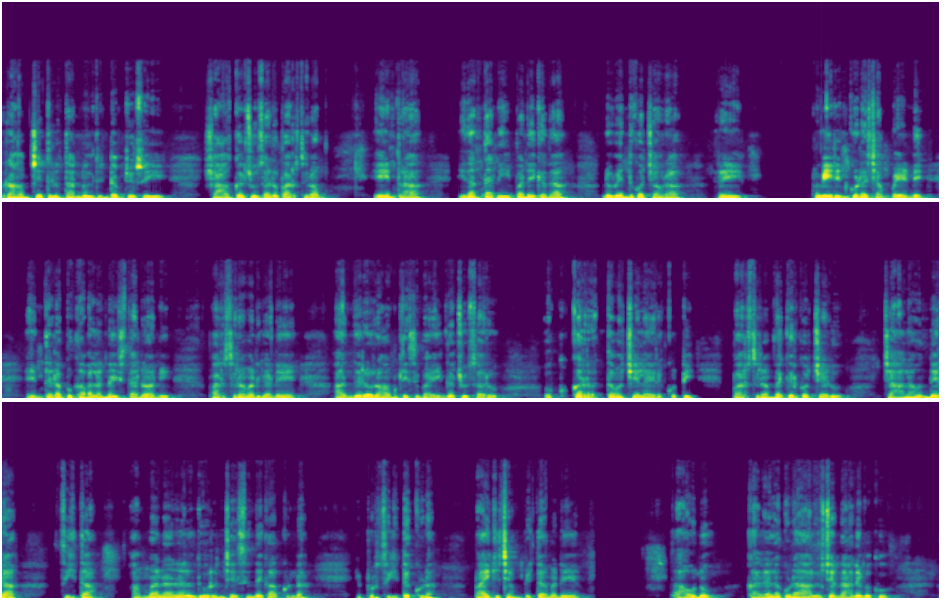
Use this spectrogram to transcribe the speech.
రామ్ చేతిలో తన్నులు తింటం చూసి షాక్గా చూశాడు పరశురాం. ఏంట్రా? ఇదంతా నీ పనే కదా? నువ్వెందుకు వచ్చావురా? రే వీరిని కూడా చంపేయండి. ఎంత డబ్బు కావాలన్నా ఇస్తాను అని పరశురాం అనగానే అందరూ రామ్ కేసి భయంగా చూశారు. ఒక్కొక్క రక్తం వచ్చేలా ఎరక్కొట్టి పరశురాం దగ్గరికి వచ్చాడు. చాలా ఉందిరా సీత. అమ్మా నాన్నలను దూరం చేసిందే కాకుండా ఇప్పుడు సీతకు కూడా పైకి చంపిద్దామనే. అవును కళలో కూడా ఆలోచన రానివ్వకు.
